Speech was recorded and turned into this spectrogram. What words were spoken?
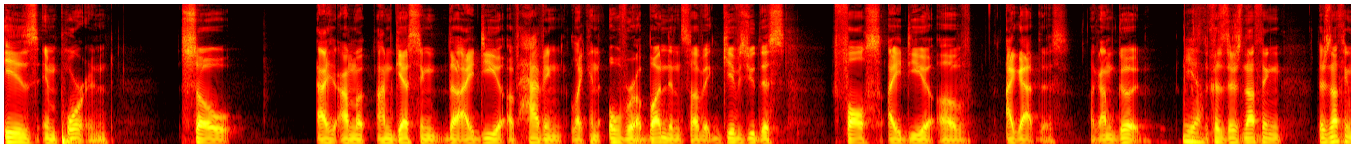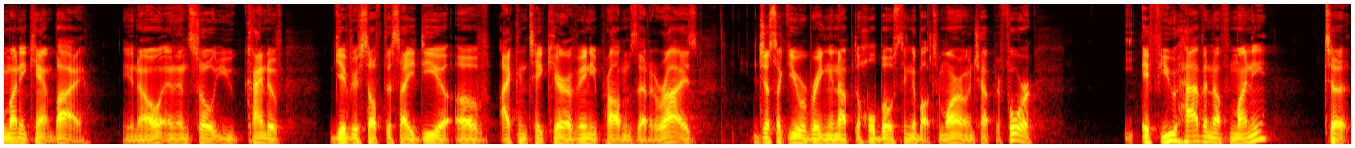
is important. So I, I'm I'm guessing the idea of having like an overabundance of it gives you this false idea of I got this, like I'm good, Yeah. because there's nothing there's nothing money can't buy, you know, and then so you kind of give yourself this idea of I can take care of any problems that arise, just like you were bringing up the whole boasting about tomorrow in chapter four. If you have enough money to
